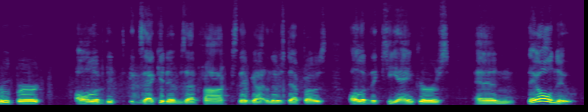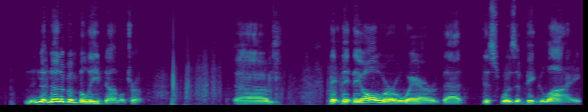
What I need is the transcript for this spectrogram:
Rupert, all of the executives at Fox, they've gotten those depots, all of the key anchors, and they all knew. N- none of them believed Donald Trump. Um, they, they, they all were aware that this was a big lie,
